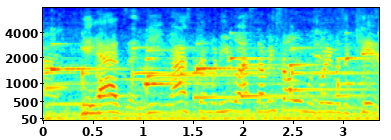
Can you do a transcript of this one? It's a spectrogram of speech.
way. He hasn't. He last time when he last time he saw one was when he was a kid.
